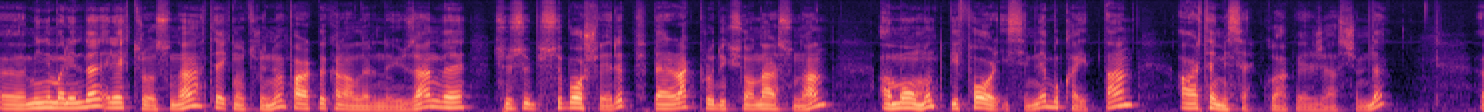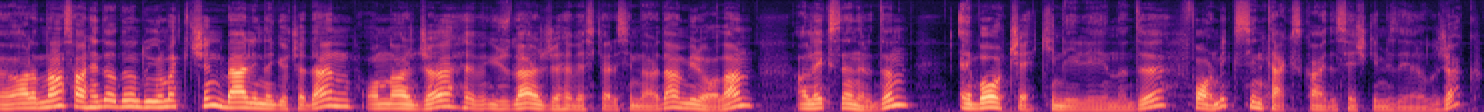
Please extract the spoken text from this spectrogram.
E, minimalinden elektrosuna tekno türünün farklı kanallarında yüzen ve süsü püsü boş verip berrak prodüksiyonlar sunan A Moment Before isimli bu kayıttan Artemis'e kulak vereceğiz şimdi. E, ardından sahnede adını duyurmak için Berlin'e göç eden onlarca, yüzlerce heveskar isimlerden biri olan Alex Leonard'ın Eboche kimliğiyle yayınladığı Formic Syntax kaydı seçkimizde yer alacak.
